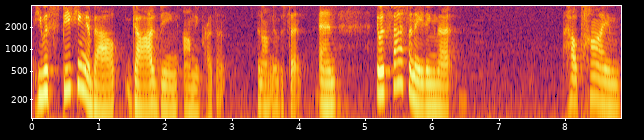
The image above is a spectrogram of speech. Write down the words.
he was speaking about God being omnipresent and omnipotent, and it was fascinating that how time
